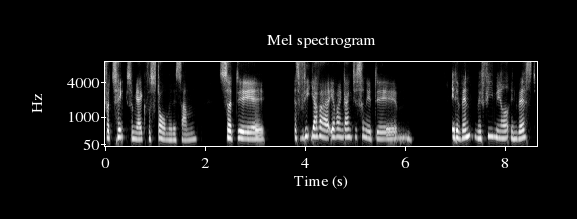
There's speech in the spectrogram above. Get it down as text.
for ting, som jeg ikke forstår med det samme. Så det, øh, altså fordi jeg var, jeg var engang til sådan et, øh, et event med Female Invest,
